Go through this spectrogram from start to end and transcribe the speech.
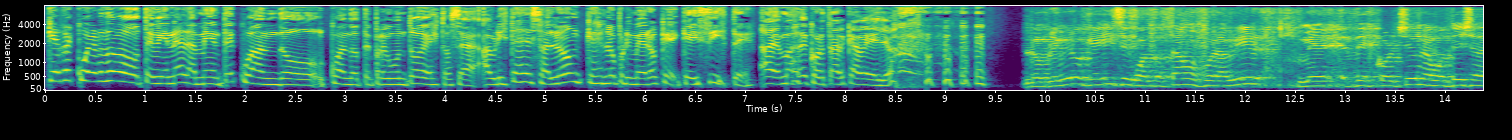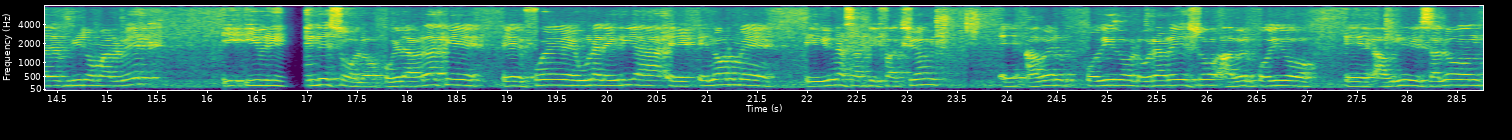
¿Qué, recuerdo te viene a la mente cuando, cuando te pregunto esto? O sea, abriste el salón, ¿qué es lo primero que, que hiciste, además de cortar cabello? Lo primero que hice cuando estábamos por abrir, me descorché una botella de Viro Malbec y, brindé solo, porque la verdad que eh, fue una alegría eh, enorme y una satisfacción eh, haber podido lograr eso, haber podido abrir el salón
